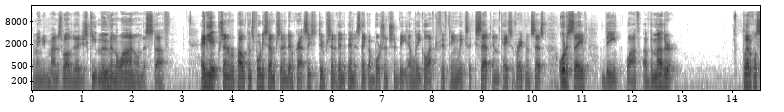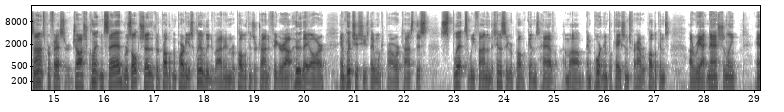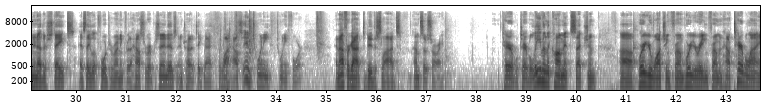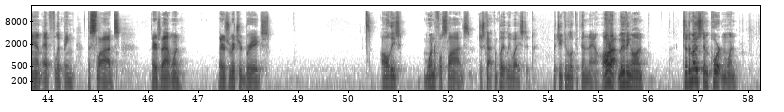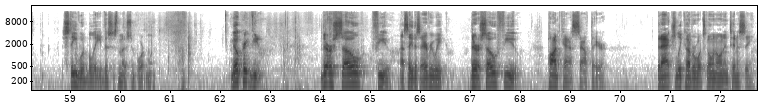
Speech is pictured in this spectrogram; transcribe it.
I mean, you might as well they just keep moving the line on this stuff. 88% of Republicans, 47% of Democrats, 62% of independents think abortion should be illegal after 15 weeks, except in the case of rape incest or to save the life of the mother. Political science professor Josh Clinton said results show that the Republican Party is clearly divided, and Republicans are trying to figure out who they are and which issues they want to prioritize. This splits we find in the Tennessee Republicans have um, uh, important implications for how Republicans uh, react nationally and in other states as they look forward to running for the House of Representatives and try to take back the White House in 2024. And I forgot to do the slides. I'm so sorry. Terrible, terrible. Leave in the comments section uh, where you're watching from, where you're reading from, and how terrible I am at flipping the slides. There's that one. There's Richard Briggs. All these wonderful slides just got completely wasted, but you can look at them now. All right, moving on to the most important one Steve would believe this is the most important one. Mill Creek View. There are so few, I say this every week, there are so few podcasts out there that actually cover what's going on in Tennessee.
